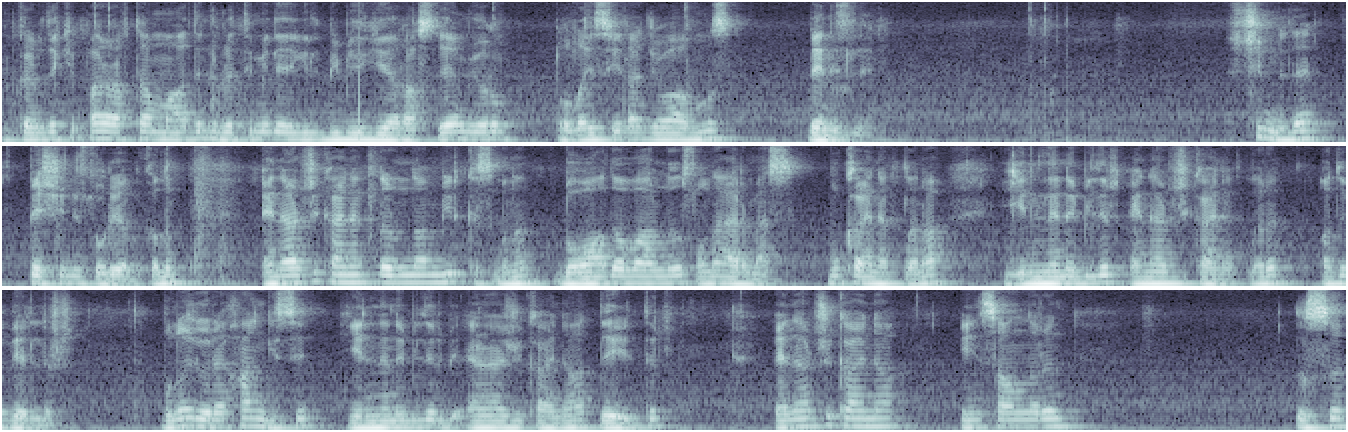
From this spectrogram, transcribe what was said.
Yukarıdaki paragrafta maden üretimi ile ilgili bir bilgiye rastlayamıyorum. Dolayısıyla cevabımız Denizli. Şimdi de 5. soruya bakalım. Enerji kaynaklarından bir kısmının doğada varlığı sona ermez. Bu kaynaklara yenilenebilir enerji kaynakları adı verilir. Buna göre hangisi yenilenebilir bir enerji kaynağı değildir? Enerji kaynağı insanların ısı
